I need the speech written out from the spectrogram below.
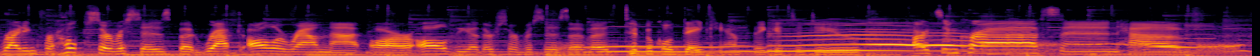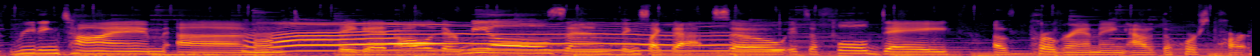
Riding for Hope services, but wrapped all around that are all the other services of a typical day camp. They get to do arts and crafts and have reading time. Um, they get all of their meals and things like that. So it's a full day of programming out at the horse park.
